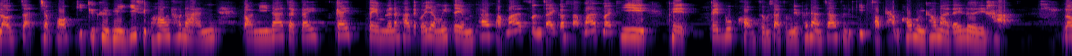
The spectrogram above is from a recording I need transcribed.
เราจัดเฉพาะกิจก็คือมี 20 ห้องเท่านั้น ตอนนี้น่าจะใกล้ใกล้เต็มแล้วนะคะ แต่ก็ยังไม่เต็มถ้าสามารถสนใจก็สามารถมาที่เพจ Facebook ของสมศักดิ์สมเด็จพระนางเจ้าสิริกิติ์สอบถามข้อมูลเข้ามาได้เลยค่ะเรา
